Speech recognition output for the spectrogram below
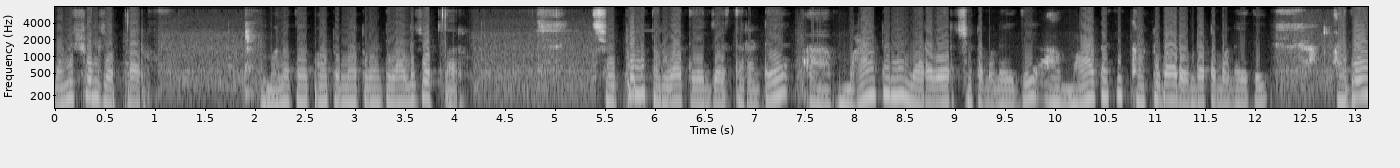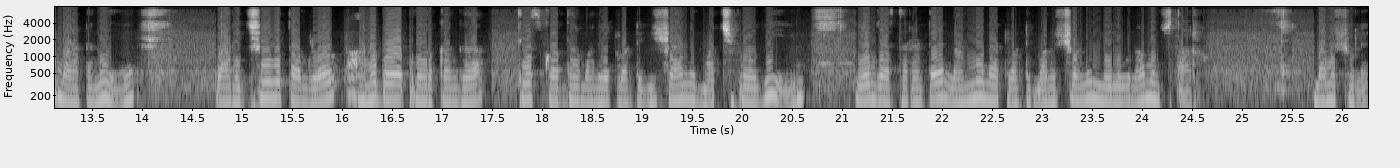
మనుషులు చెప్తారు. మనతో పాటు ఉన్నటువంటి వాళ్ళు చెప్తారు. చెప్పిన తర్వాత ఏం చేస్తారంటే ఆ మాటను నెరవేర్చటం అనేది ఆ మాటకి కట్టుబడి ఉండటం అనేది అదే మాటని వారి జీవితంలో అనుభవపూర్వకంగా తీసుకొద్దాం అనేటువంటి విషయాన్ని మర్చిపోయి ఏం చేస్తారంటే నమ్మినటువంటి మనుషుల్ని నిలువున ఉంచుతారు మనుషులే.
